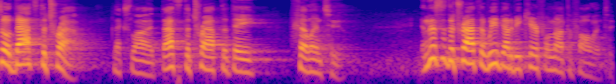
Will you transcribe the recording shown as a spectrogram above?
So that's the trap. Next slide. That's the trap that they fell into. And this is the trap that we've got to be careful not to fall into.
